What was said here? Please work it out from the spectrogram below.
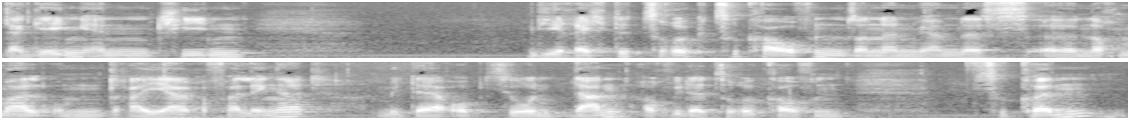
dagegen entschieden, die Rechte zurückzukaufen, sondern wir haben das äh, nochmal um drei Jahre verlängert, mit der Option dann auch wieder zurückkaufen zu können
